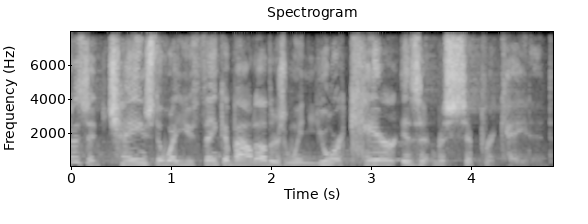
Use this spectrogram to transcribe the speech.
does it change the way you think about others when your care isn't reciprocated?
